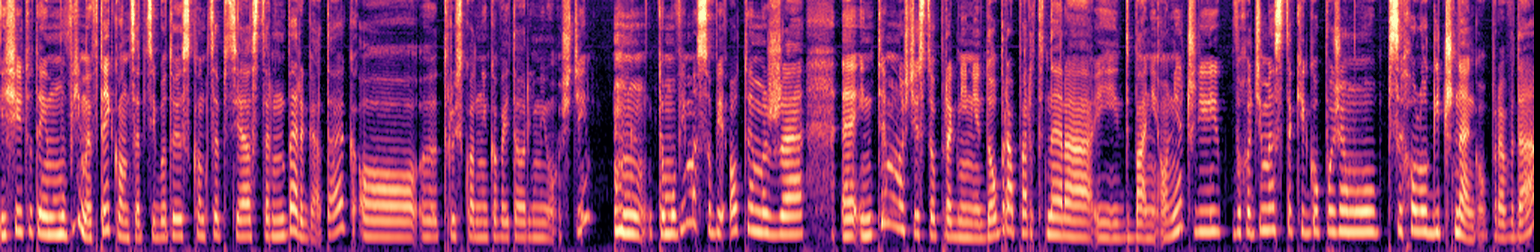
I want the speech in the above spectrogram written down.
Jeśli tutaj mówimy w tej koncepcji, bo to jest koncepcja Sternberga, tak, o y, trójskładnikowej teorii miłości, to mówimy sobie o tym, że e, intymność jest to pragnienie dobra partnera i dbanie o nie, czyli wychodzimy z takiego poziomu psychologicznego, prawda?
